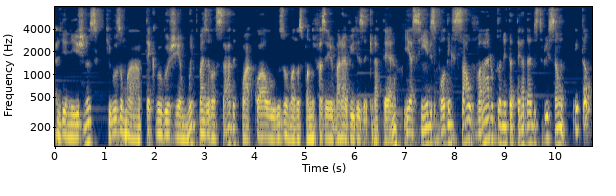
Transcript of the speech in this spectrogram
alienígenas que usam uma tecnologia muito mais avançada com a qual os humanos podem fazer maravilhas aqui na Terra e assim eles podem salvar o planeta Terra da destruição. Então,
